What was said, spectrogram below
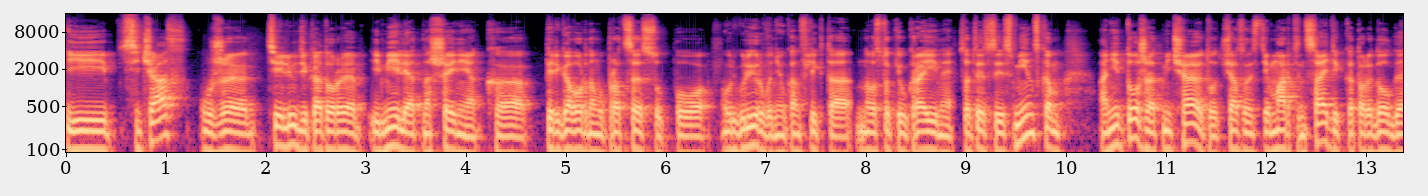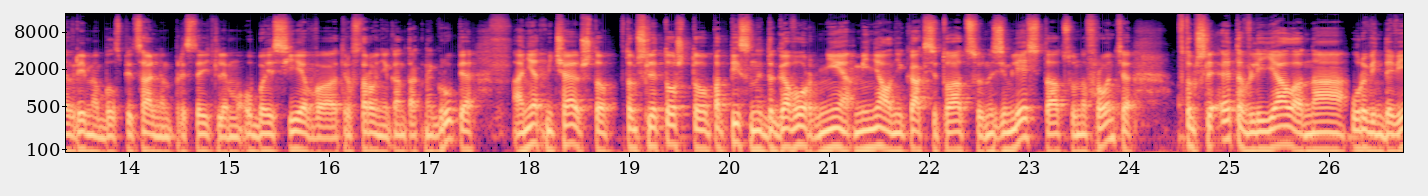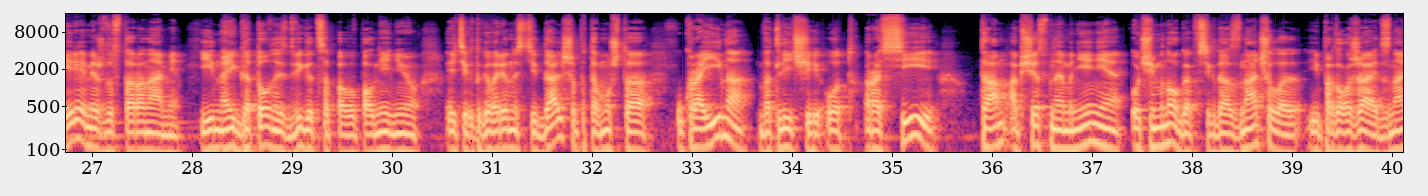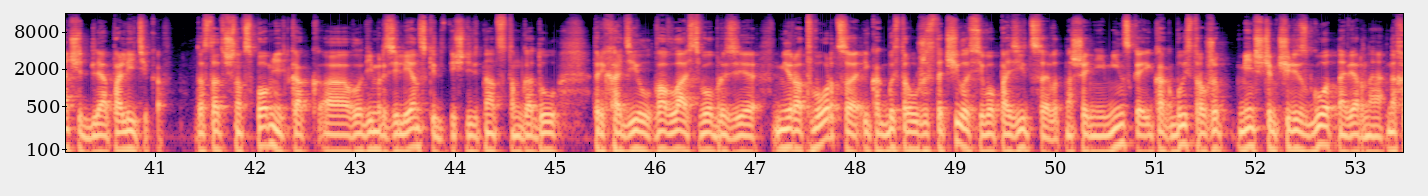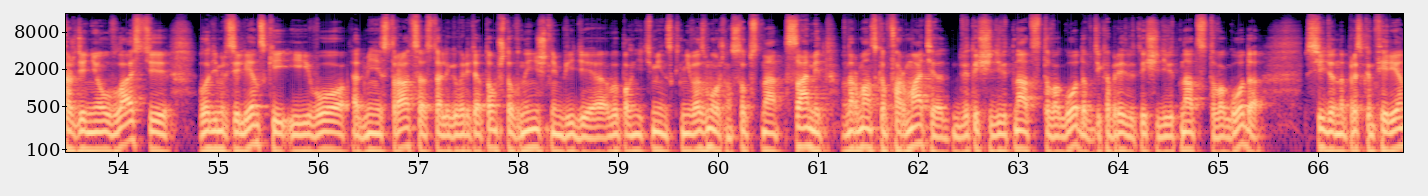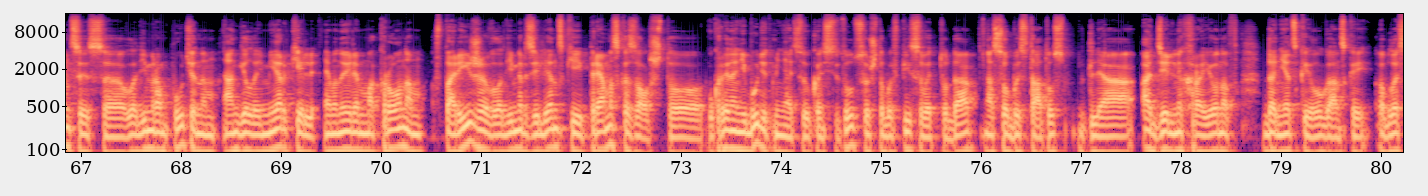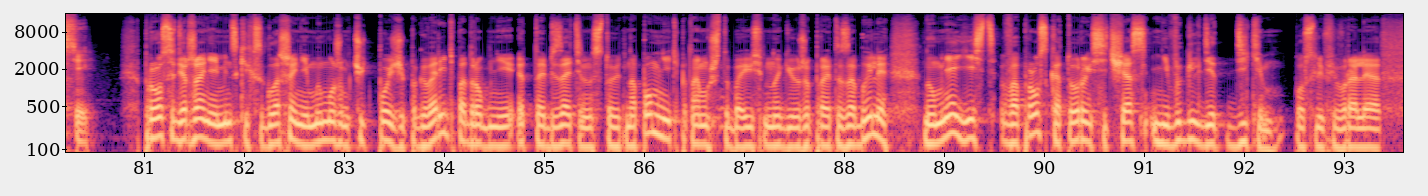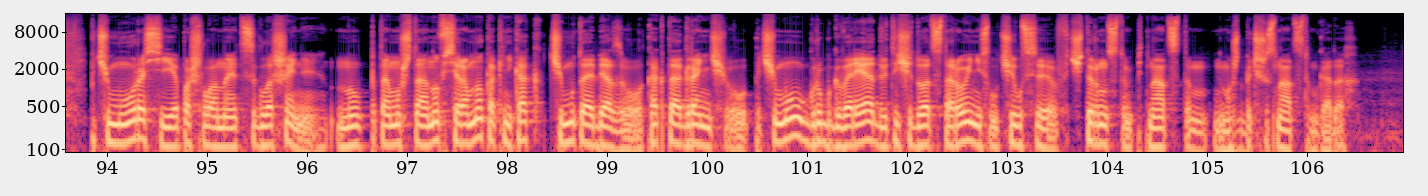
И сейчас уже те люди, которые имели отношение к переговорному процессу по урегулированию конфликта на востоке Украины в соответствии с Минском, они тоже отмечают, вот в частности Мартин Сайдик, который долгое время был специальным представителем ОБСЕ в трехсторонней контактной группе, они отмечают, что в том числе то, что подписанный договор не менял никак ситуацию на земле, ситуацию на фронте, в том числе это влияло на уровень доверия между сторонами и на их готовность двигаться по выполнению этих договоренностей дальше, потому что Украина, в отличие от России, там общественное мнение очень много всегда значило и продолжает значить для политиков. Достаточно вспомнить, как э, Владимир Зеленский в 2019 году приходил во власть в образе миротворца, и как быстро ужесточилась его позиция в отношении Минска, и как быстро, уже меньше чем через год, наверное, нахождения у власти, Владимир Зеленский и его администрация стали говорить о том, что в нынешнем виде выполнить Минск невозможно. Собственно, саммит в нормандском формате 2019 года, в декабре 2019 года, сидя на пресс-конференции с э, Владимиром Путиным, Ангелой Меркель, Эммануэлем Макроном в Париже, Владимир Зеленский прямо сказал, что Украина не будет менять свою конституцию, чтобы вписывать туда особый статус для отдельных районов Донецкой и Луганской областей. Про содержание Минских соглашений мы можем чуть позже поговорить подробнее. Это обязательно стоит напомнить, потому что, боюсь, многие уже про это забыли. Но у меня есть вопрос, который сейчас не выглядит диким после февраля. Почему Россия пошла на это соглашение? Ну, потому что оно все равно как-никак чему-то обязывало, как-то ограничивало. Почему, грубо говоря, 2022 не случился в 2014, 2015, может быть, 2016 годах?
